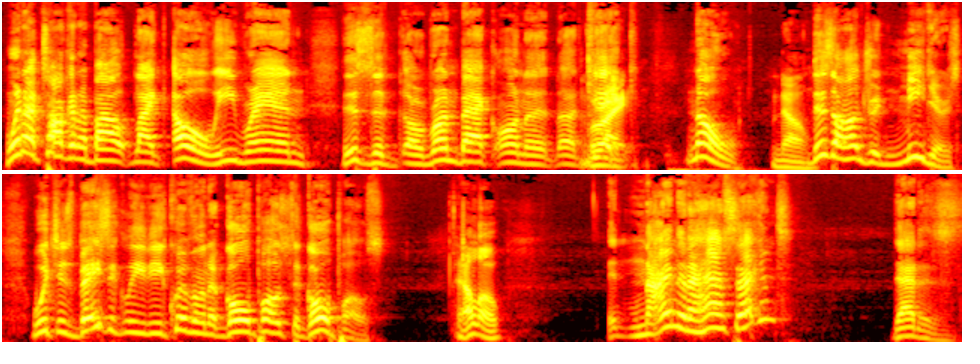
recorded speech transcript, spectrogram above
we're not talking about like, oh, he ran. This is a, a run back on a, a kick. Right. No, No. This is a hundred meters, which is basically the equivalent of goalpost to goalpost. Hello. Nine and a half seconds. That is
